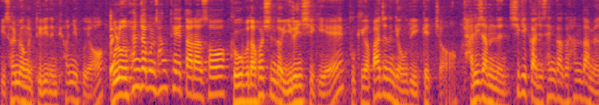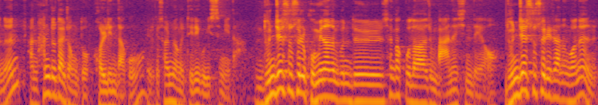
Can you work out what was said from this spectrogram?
이 설명을 드리는 편이고요. 물론 환자분 상태에 따라서 그거보다 훨씬 더 이른 시기에 붓기가 빠지는 경우도 있겠죠. 자리 잡는 시기까지 생각을 한다면은 한 한두 달 정도 걸린다고 이렇게 설명을 드리고 있습니다. 눈 재 수술을 고민하는 분들 생각보다 좀 많으신데요. 눈재 수술이라는 거는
